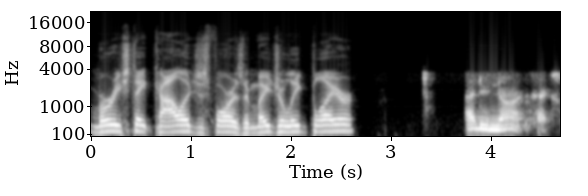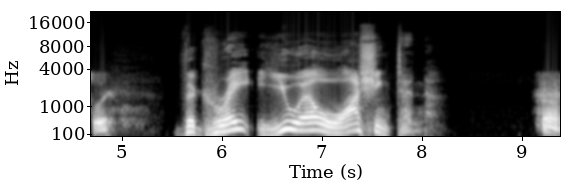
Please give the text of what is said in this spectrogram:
Murray State College as far as a major league player? I do not, actually the great UL Washington huh.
